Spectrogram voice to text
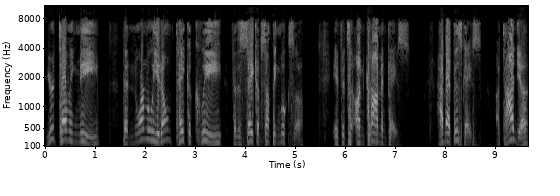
You're telling me that normally you don't take a kli for the sake of something muksa if it's an uncommon case. How about this case? Atanya.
